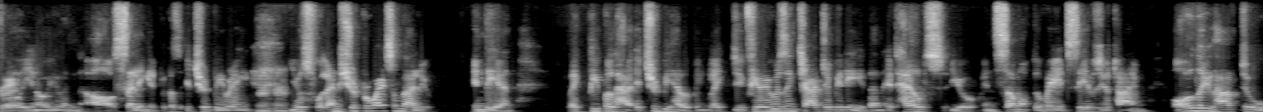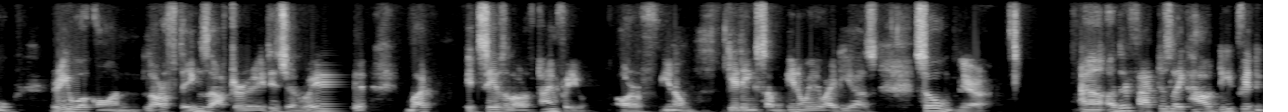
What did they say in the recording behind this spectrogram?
uh, you know even uh, selling it because it should be very mm-hmm. useful and it should provide some value in the end. Like people ha- it should be helping. Like if you're using ChatGPT, then it helps you in some of the way. It saves you time. Although you have to rework on a lot of things after it is generated but it saves a lot of time for you or you know getting some innovative ideas. So yeah. uh, other factors like how deep we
